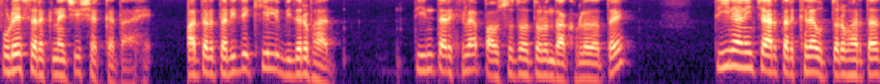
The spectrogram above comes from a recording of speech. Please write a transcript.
पुढे सरकण्याची शक्यता आहे. मात्र तरी देखील विदर्भात तीन तारखेला पावसाचं वातावरण दाखवलं जातं आहे तीन आणि चार तारखेला उत्तर भारतात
